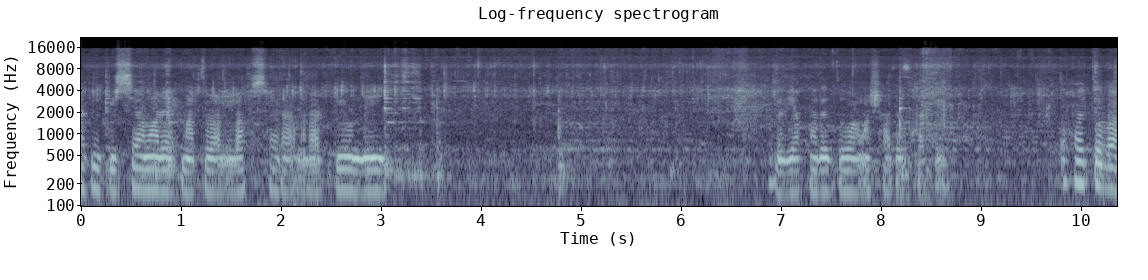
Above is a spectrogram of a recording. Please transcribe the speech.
আগে পিছিয়ে আমার একমাত্র আল্লাহ ছাড়া আমার আর কেউ নেই। যদি আপনাদের দোয়া আমার সাথে থাকে। হয়তো বা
